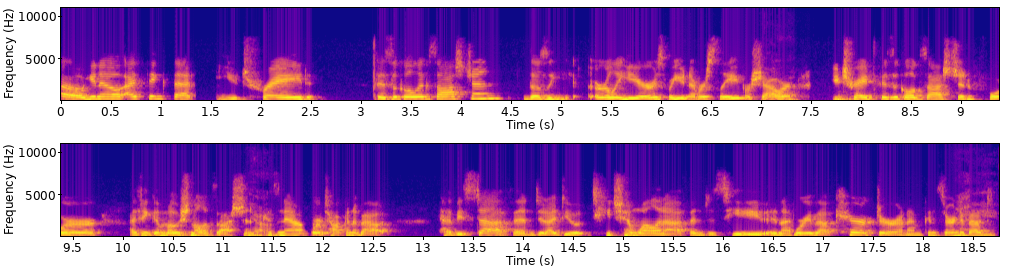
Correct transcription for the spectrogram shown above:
So, you know, I think that you trade physical exhaustion, those early years where you never sleep or shower, you trade physical exhaustion for, I think, emotional exhaustion. Because yeah. now we're talking about heavy stuff and did I do teach him well enough and does he and I worry about character and I'm concerned right. about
